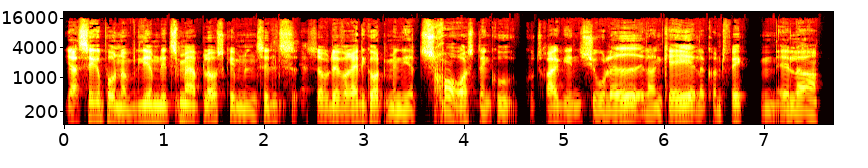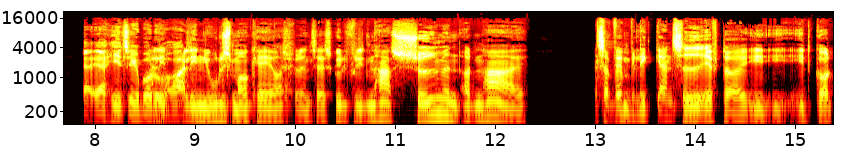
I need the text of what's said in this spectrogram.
jeg er sikker på, når vi lige om lidt smager blåskimlen til, så, så vil det være rigtig godt, men jeg tror også, den kunne, kunne trække en chokolade, eller en kage, eller konfekten, eller Jeg, jeg er helt sikker på, at bare du lige, har bare ret. lige en julesmåkage også, for den sags skyld, fordi den har sødmen, og den har... øh, Altså, hvem vil ikke gerne sidde efter i- et godt,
